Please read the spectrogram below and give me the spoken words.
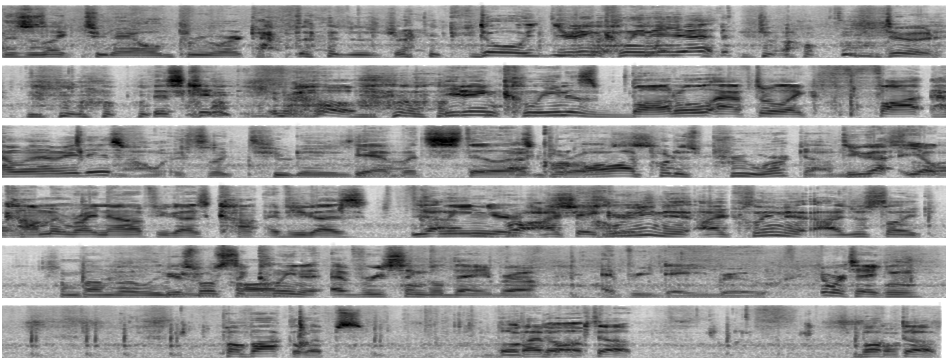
This is like two day old pre workout that I just drank. Dude, you didn't clean it yet? No. Dude, this kid, bro, he didn't clean his bottle after like five, how, how many days? No, it's like two days. Yeah, now. but still, that's I gross. all I put is pre workout. Do you got, yo, comment right now if you guys, com- if you guys Yeah, clean your bro, I shakers. clean it. I clean it. I just like sometimes I leave. You're supposed to clean it every single day, bro. Every day, bro. We're taking Pumpocalypse by Bucked Up. Bucked Up.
